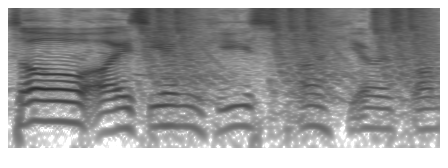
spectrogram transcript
So I see him. He's ah, here is one.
